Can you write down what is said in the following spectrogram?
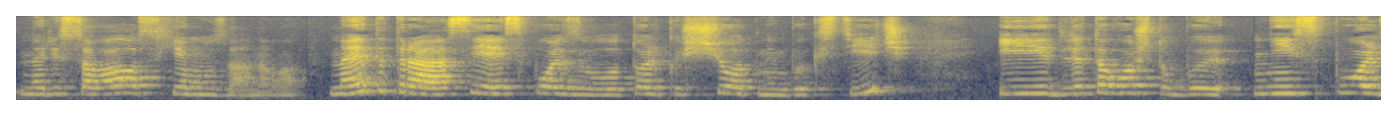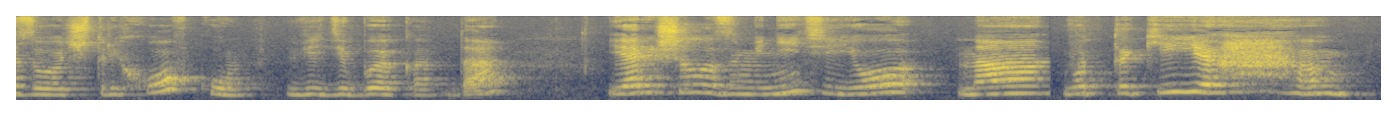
нарисовала схему заново. На этот раз я использовала только счетный бэкстич и для того, чтобы не использовать штриховку в виде бэка, да, я решила заменить ее на вот такие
